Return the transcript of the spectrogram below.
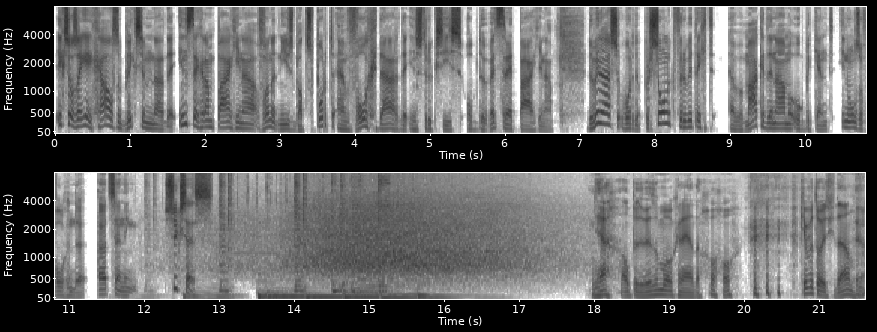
Ik zou zeggen, ga als de bliksem naar de Instagram-pagina van het Nieuwsblad Sport en volg daar de instructies op de wedstrijdpagina. De winnaars worden persoonlijk verwittigd en we maken de namen ook bekend in onze volgende uitzending. Succes! Ja, Alpe de Wisse mogen rijden. Ho, ho. ik heb het ooit gedaan. Ja.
